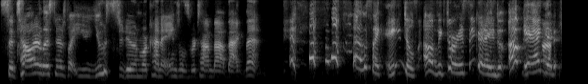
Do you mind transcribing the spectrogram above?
So tell our listeners what you used to do and what kind of angels we're talking about back then. I was like angels. Oh, Victoria's Secret angels. Okay, I get it.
